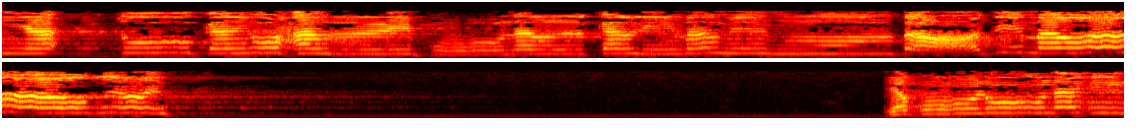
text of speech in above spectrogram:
يَأْتُوكَ يُحَرِّفُونَ الْكَلِمَ مِن بَعْدِ مَوَاضِعِهِ ۖ يَقُولُونَ إِنْ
